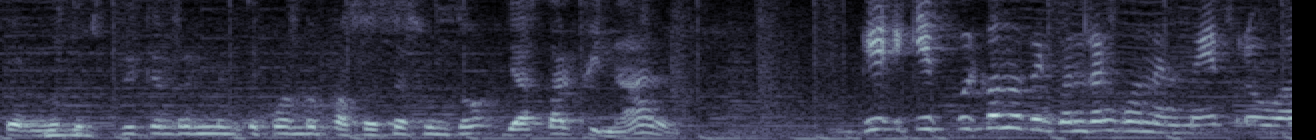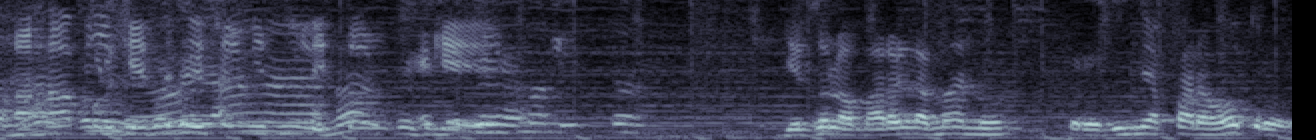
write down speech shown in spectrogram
Pero no te explican realmente cuándo pasó ese asunto, ya hasta el final. ¿Qué, qué fue cuando se encuentran con el metro o algo Ajá, así? porque es, el mismo listón Ajá, Es que... el mismo listón. Y él se lo amarra en la mano, pero es de un día para otro.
